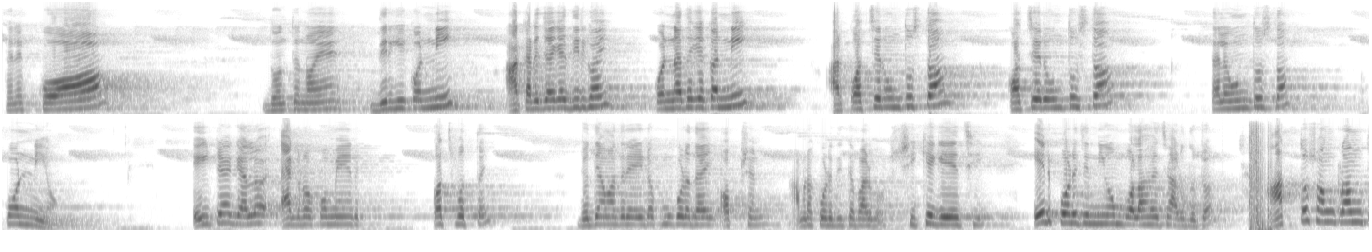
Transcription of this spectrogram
তাহলে ক দন্ত নয়ে দীর্ঘি কন্যি আকারের জায়গায় দীর্ঘই কন্যা থেকে কন্যি আর কচের উন্তুস্ত কচের উন্তুস্ত তাহলে উন্তুস্ত কর্ণীয় এইটা গেল এক রকমের কচ যদি আমাদের এই রকম করে দেয় অপশন আমরা করে দিতে পারব। শিখে গিয়েছি। এরপরে যে নিয়ম বলা হয়েছে আরও দুটো। আত্মসংক্রান্ত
